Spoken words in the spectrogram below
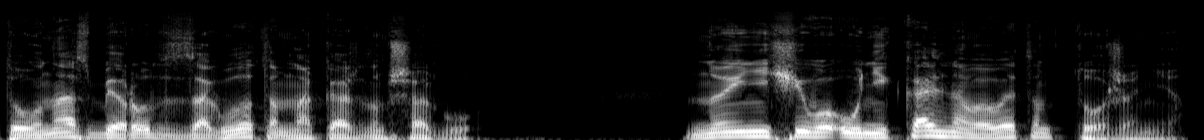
то у нас берут с заглотом на каждом шагу. Но и ничего уникального в этом тоже нет.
